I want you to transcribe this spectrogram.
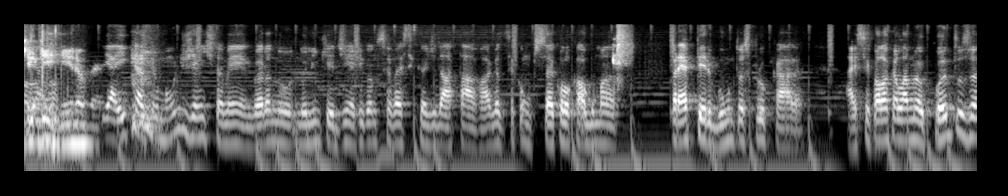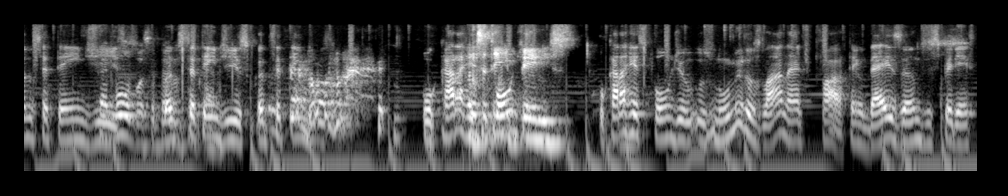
que é guerreira, velho. E aí, cara, tem um monte de gente também. Agora no, no LinkedIn aqui, quando você vai se candidatar à vaga, você consegue colocar algumas pré-perguntas pro cara. Aí você coloca lá, meu, quantos anos você tem Você é disso? bobo, você Quanto pergunta você pro tem disso? Quanto você tem disso? O cara Quando você tem responde, pênis. o cara responde os números lá, né? Tipo, fala, tenho 10 anos de experiência.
